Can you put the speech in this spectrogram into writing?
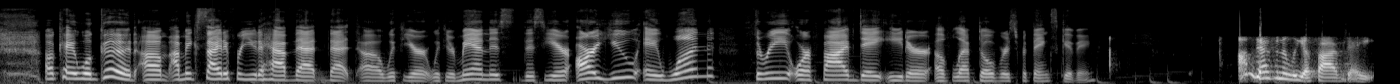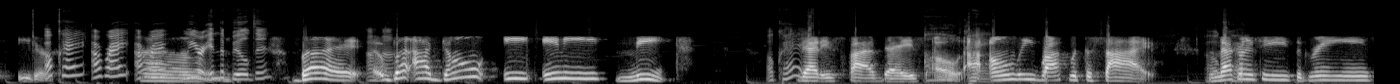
okay. Well, good. Um, I'm excited for you to have that that uh, with your with your man this this year. Are you a one, three, or five day eater of leftovers for Thanksgiving? I'm definitely a five day eater. Okay, all right, all right. Um, we are in the um, building, but uh-huh. but I don't eat any meat. Okay, that is five days old. I only rock with the sides, the okay. macaroni and cheese, the greens,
